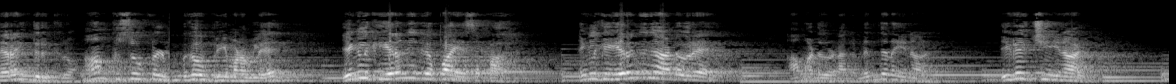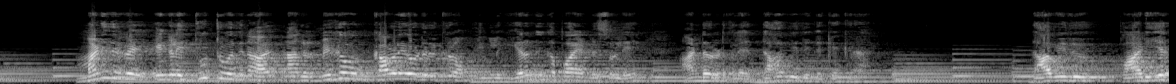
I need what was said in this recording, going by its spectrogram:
நிறைந்திருக்கிறோம். ஆம் கிறிஸ்துக்குள் மிகவும் பிரியமானவர்களே எங்களுக்கு இறங்குங்கப்பா ஏசப்பா. எங்களுக்கு இறங்குங்க ஆண்டவரே. ஆமாண்டவர் நாங்க நிந்தனையினால் இகழ்ச்சியினால் மனிதர்கள் எங்களை தூற்றுவதனால் நாங்கள் மிகவும் கவலையோடு இருக்கிறோம். எங்களுக்கு இறங்குங்கப்பா என்று சொல்லி ஆண்டவரிடத்துல தாவீது இங்க கேட்கிறார். தாவீது பாடிய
